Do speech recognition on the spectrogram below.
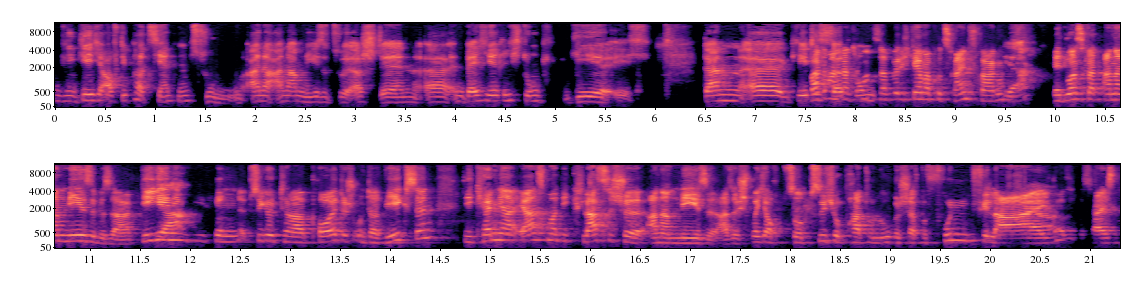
wie gehe ich auf die Patienten zu, eine Anamnese zu erstellen, äh, in welche Richtung gehe ich. Dann äh, geht Warte es mal ganz kurz, da würde ich gerne mal kurz reinfragen. Ja? ja du hast gerade Anamnese gesagt. Diejenigen, ja. die schon psychotherapeutisch unterwegs sind, die kennen ja erstmal die klassische Anamnese. Also ich spreche auch so psychopathologischer Befund vielleicht. Ja. Also das heißt,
